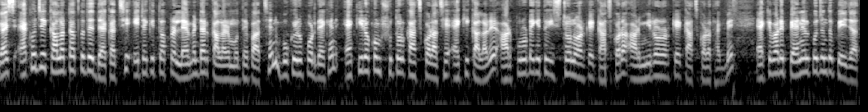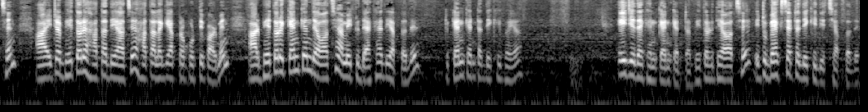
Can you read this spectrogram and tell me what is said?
গাইস এখন যে কালারটা আপনাদের দেখাচ্ছি, এটা কিন্তু আপনারা ল্যাভেন্ডার কালারের মধ্যে পাচ্ছেন। বুকের উপর দেখেন, একই রকম সুতোর কাজ করা আছে, একই কালারে আর পুরোটা কিন্তু স্টোন ওয়ার্কের কাজ করা, আর মিরর ওয়ার্কের কাজ করা থাকবে। একেবারে প্যানেল পর্যন্ত পেয়ে যাচ্ছেন, আর এটার ভেতরে হাতা দেওয়া আছে, হাতা লাগিয়ে আপনারা পড়তে পারবেন। আর ভেতরে ক্যান ক্যান দেওয়া আছে, আমি একটু দেখা দিই আপনাদের। একটু ক্যান ক্যানটা দেখি ভাইয়া। এই যে দেখেন ক্যান ক্যানটা ভেতরে দেওয়া আছে, একটু ব্যাক সাইডটা দেখিয়ে দিচ্ছি আপনাদের।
